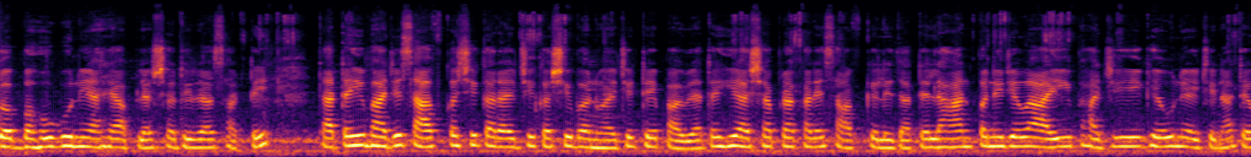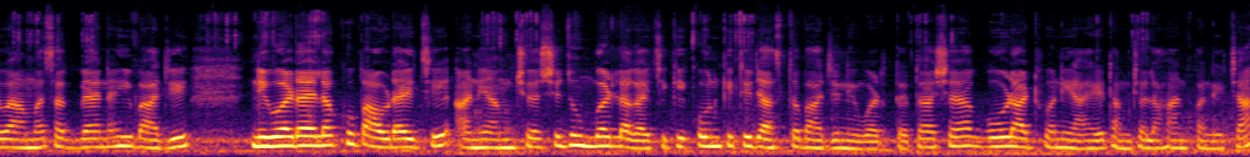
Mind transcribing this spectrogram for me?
बहुगुणी आहे आपल्या शरीरासाठी. तर आता ही भाजी साफ कशी करायची कशी बनवायची ते पाहूया. तर ही अशा प्रकारे साफ केली जाते. लहानपणी जेव्हा आई भाजी ही घेऊन यायची ना तेव्हा आम्हा सगळ्यांना ही भाजी निवडायला खूप आवडायची आणि आमची अशी झुंबड लागायची की कोण किती जास्त भाजी निवडतं. तर अशा गोड आठवणी आहेत आमच्या लहानपणीच्या.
